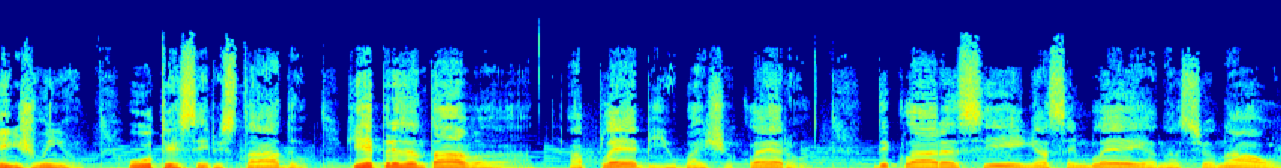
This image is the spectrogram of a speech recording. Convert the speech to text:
Em junho, o terceiro estado, que representava a plebe e o baixo clero, declara-se em Assembleia Nacional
